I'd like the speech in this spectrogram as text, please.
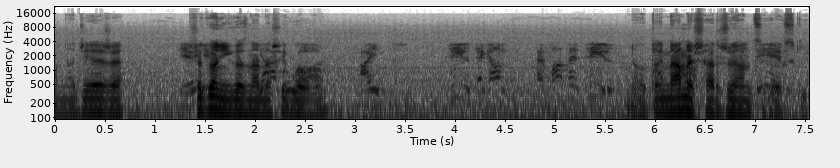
Mam nadzieję, że przegoni go z nad naszej głowy. No to i mamy szarżujących ruskich.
